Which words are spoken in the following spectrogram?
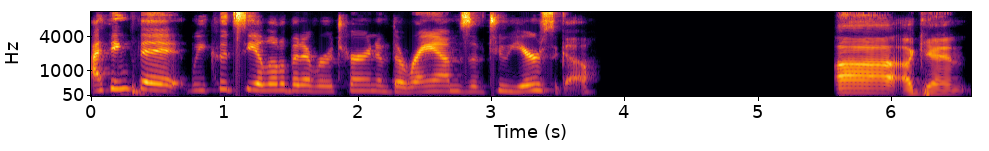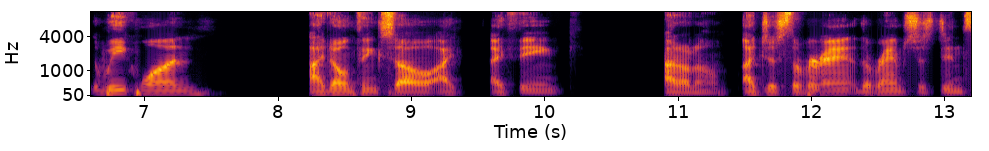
I think that we could see a little bit of a return of the Rams of two years ago. Uh again, week one, I don't think so. I I think I don't know. I just the Ram, the Rams just didn't.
